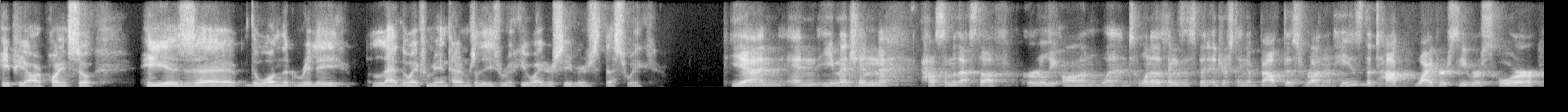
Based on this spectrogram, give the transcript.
PPR points. So he is uh, the one that really led the way for me in terms of these rookie wide receivers this week. Yeah, and and you mentioned how some of that stuff early on went. One of the things that's been interesting about this run, and he's the top wide receiver scorer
